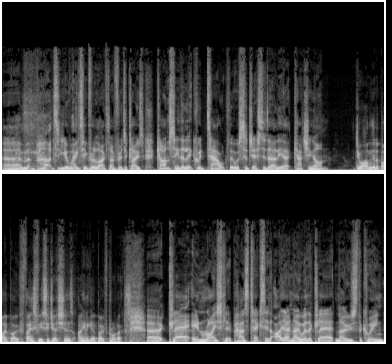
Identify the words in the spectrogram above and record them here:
um, but you're waiting for a lifetime for it to close. Can't see the liquid talc that was suggested earlier catching on. Do you know what? I'm going to buy both. Thanks for your suggestions. I'm going to get both products. Uh, Claire in Ruislip has texted. I don't know whether Claire knows the Queen,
